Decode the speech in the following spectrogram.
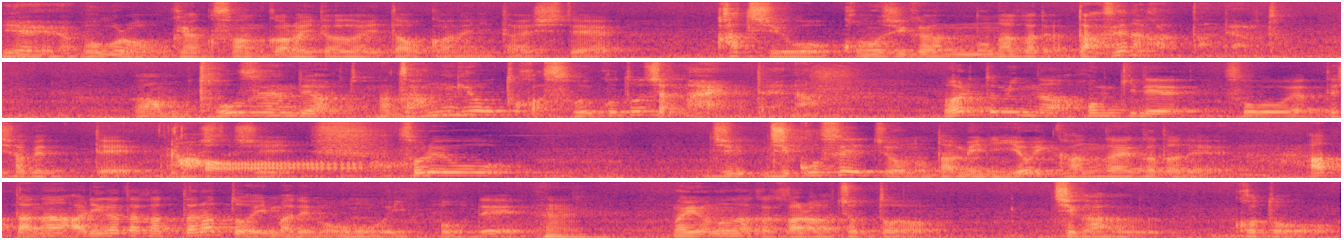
うん。いやいや僕らはお客さんからいただいたお金に対して価値をこの時間の中では出せなかったんであるとああもう当然であると。な残業とかそういうことじゃないみたいな。割とみんな本気でそうやって喋ってましたはしそれをじ自己成長のために良い考え方であったなありがたかったなと今でも思う一方で、うん。まあ、世の中からはちょっと違うことを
